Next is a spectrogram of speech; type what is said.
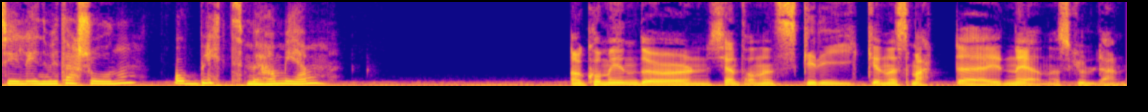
til invitasjonen og blitt med ham hjem. Da han kom inn døren, kjente han en skrikende smerte i den ene skulderen.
